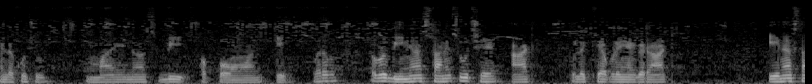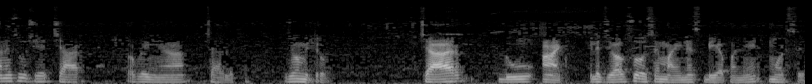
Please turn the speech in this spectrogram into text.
હું લખું છું માઇનસ બી અપોન એ બરાબર? આપણે બીના સ્થાને શું છે? આઠ. તો લખીએ આપણે અહીંયા આગળ આઠ. એના સ્થાને શું છે? ચાર. તો આપણે અહીંયા ચાર લખીએ. જો મિત્રો, ચાર દુ આઠ. એટલે જવાબ શું હશે? માઇનસ બે આપણને મળશે.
